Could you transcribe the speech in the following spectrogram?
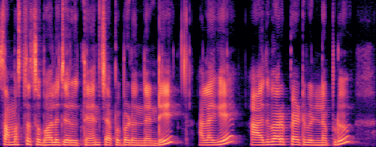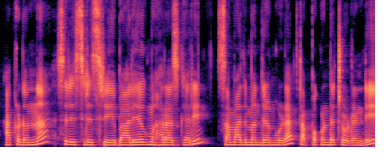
సమస్త శుభాలు జరుగుతాయని చెప్పబడి ఉందండి అలాగే ఆదివారపేట వెళ్ళినప్పుడు అక్కడున్న శ్రీ శ్రీ శ్రీ బాలయోగ్ మహారాజ్ గారి సమాధి మందిరం కూడా తప్పకుండా చూడండి.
